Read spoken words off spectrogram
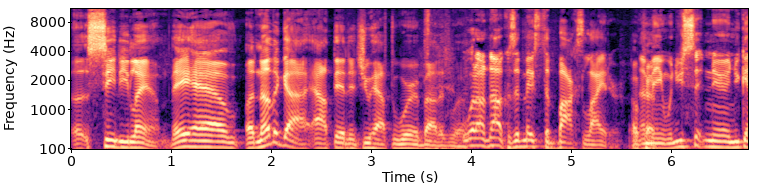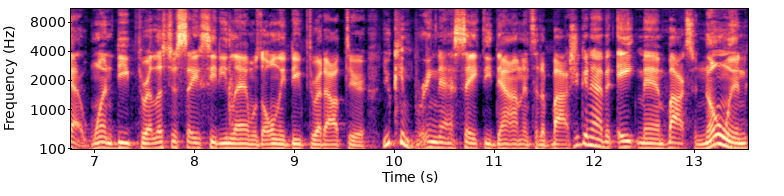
uh, CeeDee Lamb? They have another guy out there that you have to worry about as well. Without doubt, because it makes the box lighter. Okay. I mean, when you're sitting there and you got one deep threat, let's just say CeeDee Lamb was the only deep threat out there. You can bring that safety down into the box. You can have an eight man box, knowing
